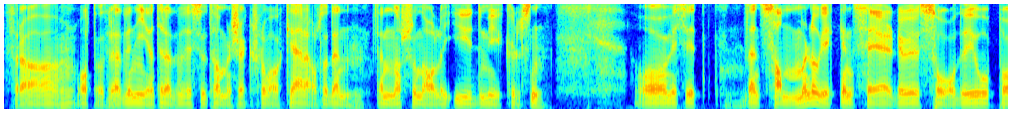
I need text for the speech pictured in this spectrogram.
fra 38-39, hvis du tar med Tsjekkoslovakia, er altså den, den, nasjonale ydmykelsen. Og hvis vi Den samme logikken ser du, så du jo på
